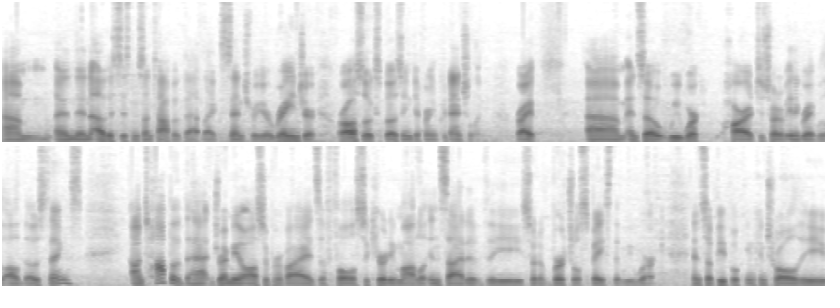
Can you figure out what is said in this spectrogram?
Um, and then other systems on top of that, like Sentry or Ranger, are also exposing different credentialing, right? Um, and so we work hard to sort of integrate with all those things. On top of that, Dremio also provides a full security model inside of the sort of virtual space that we work. And so people can control the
